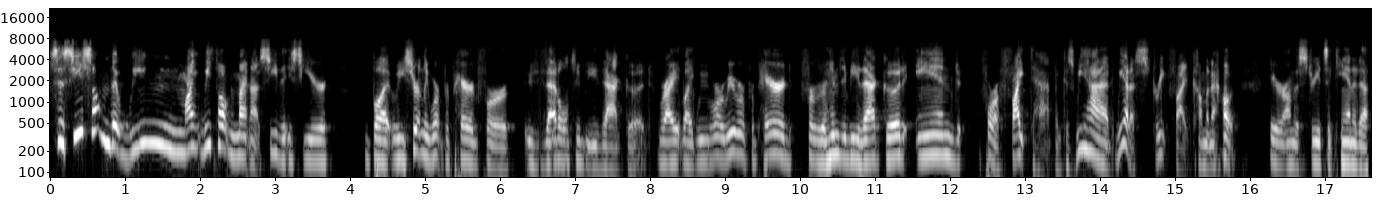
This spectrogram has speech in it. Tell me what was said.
to see something that we might we thought we might not see this year, but we certainly weren't prepared for Vettel to be that good, right? Like we were we were prepared for him to be that good and for a fight to happen because we had we had a street fight coming out here on the streets of Canada.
